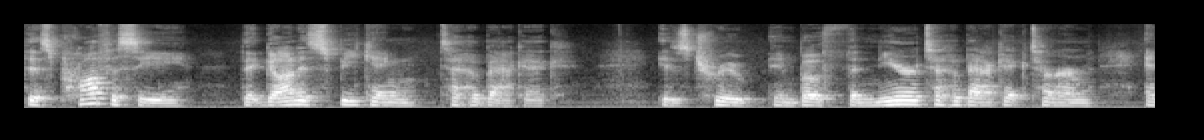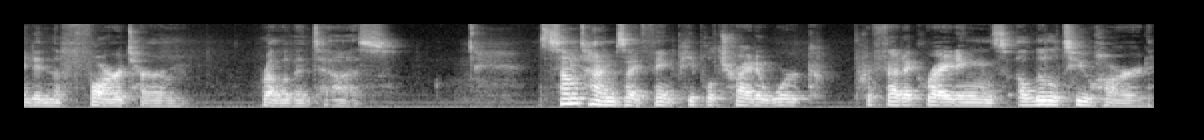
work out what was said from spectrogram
this prophecy that God is speaking to Habakkuk is true in both the near to Habakkuk term and in the far term relevant to us. Sometimes I think people try to work prophetic writings a little too hard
